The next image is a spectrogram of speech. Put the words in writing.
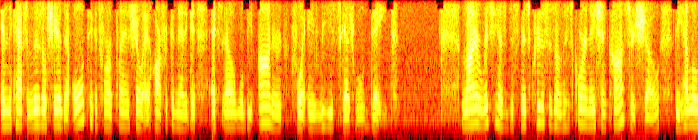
In the caption, Lizzo shared that all tickets for her planned show at Hartford, Connecticut XL will be honored for a rescheduled date. Lionel Richie has dismissed criticism of his coronation concert show. The Hello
